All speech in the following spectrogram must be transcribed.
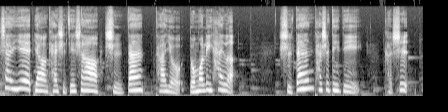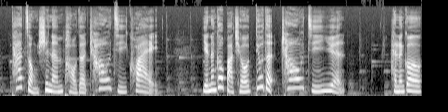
下一页要开始介绍史丹，他有多么厉害了。史丹他是弟弟，可是他总是能跑得超级快，也能够把球丢得超级远。还能够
